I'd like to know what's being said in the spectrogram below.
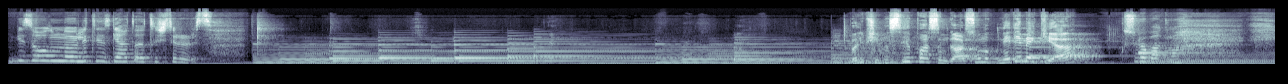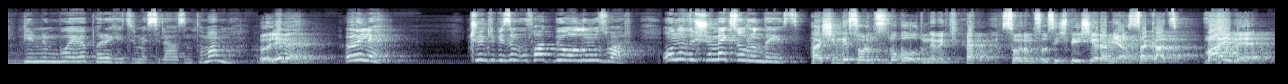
Biz oğlumla öyle tezgahta atıştırırız. Böyle bir şey nasıl yaparsın? Garsonluk ne demek ya? Kusura bakma. Birinin bu eve para getirmesi lazım tamam mı? Öyle mi? Öyle. Çünkü bizim ufak bir oğlumuz var. Onu düşünmek zorundayız. Ha şimdi sorumsuz baba oldum demek. sorumsuz, hiçbir işe yaramayan, sakat. Vay be!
